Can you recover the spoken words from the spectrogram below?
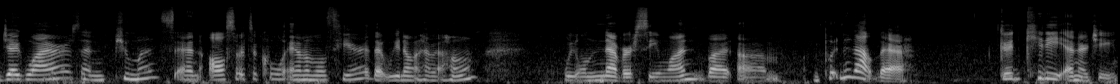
jaguars and pumas and all sorts of cool animals here that we don't have at home. We will never see one, but um, I'm putting it out there. Good kitty energy.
